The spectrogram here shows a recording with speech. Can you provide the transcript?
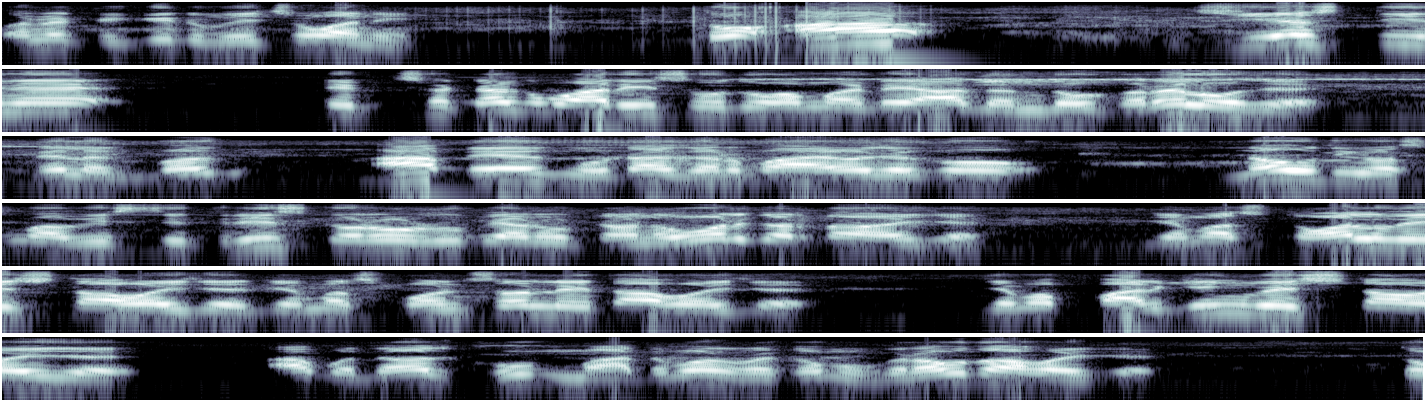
અને ટિકિટ વેચવાની. તો આ જીએસટીને એક છટકબારી શોધવા માટે આ ધંધો કરેલો છે. ને લગભગ આ બે મોટા ગરબા આયોજકો નવ દિવસમાં વીસથી ત્રીસ કરોડ રૂપિયાનું ટર્નઓવર કરતા હોય છે. જેમાં સ્ટોલ વેચતા હોય છે, જેમાં સ્પોન્સર લેતા હોય છે, જેમાં પાર્કિંગ વેચતા હોય છે. આ બધા જ ખૂબ માતબર રકમ ઉઘરાવતા હોય છે. તો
